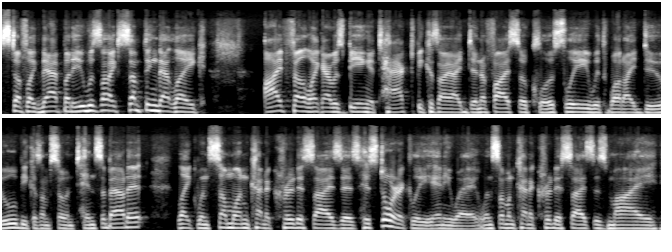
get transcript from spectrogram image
stuff like that. But it was like something that like I felt like I was being attacked because I identify so closely with what I do because I'm so intense about it. Like when someone kind of criticizes historically anyway, when someone kind of criticizes my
